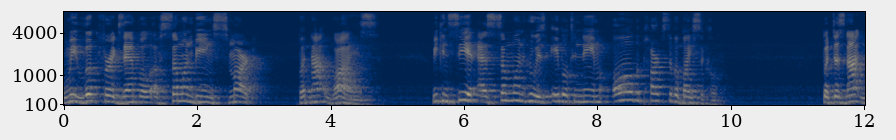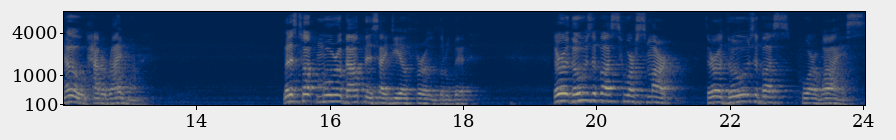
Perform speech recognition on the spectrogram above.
When we look, for example, of someone being smart but not wise, we can see it as someone who is able to name all the parts of a bicycle but does not know how to ride one. Let us talk more about this idea for a little bit. There are those of us who are smart, there are those of us who are wise.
